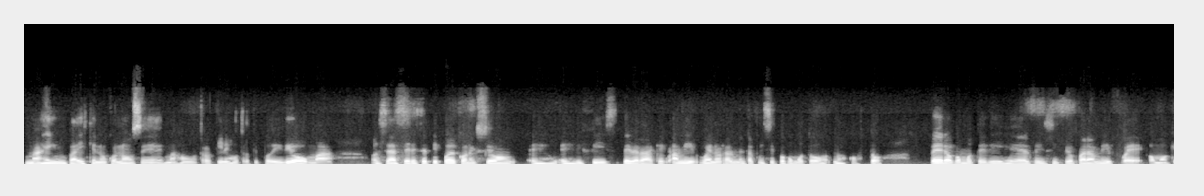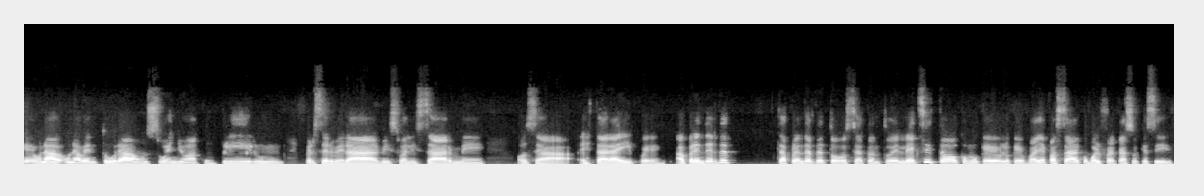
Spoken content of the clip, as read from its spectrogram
más en un país que no conoces, más otro, tienes otro tipo de idioma. O sea, hacer ese tipo de conexión es, es difícil, de verdad que a mí, bueno, realmente al principio como todo nos costó. Pero como te dije al principio, para mí fue como que una, una aventura, un sueño a cumplir, un perseverar, visualizarme, o sea, estar ahí, pues, aprender de, de aprender de todo, o sea, tanto el éxito como que lo que vaya a pasar, como el fracaso que sí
